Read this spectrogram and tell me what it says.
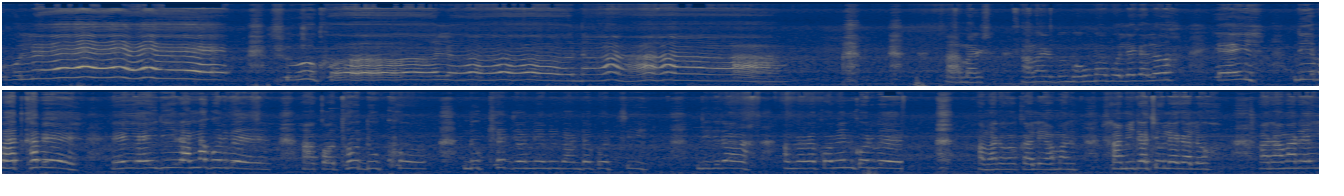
কুলে সুখ না। আমার আমার বৌমা বলে গেল, এই দিয়ে ভাত খাবে, এই এই দিয়ে রান্না করবে। আর কত দুঃখ, দুঃখের জন্য আমি গানটা করছি। দিদিরা, আপনারা কমেন্ট করবে। আমার অকালে আমার স্বামীটা চলে গেল। আর আমার এই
